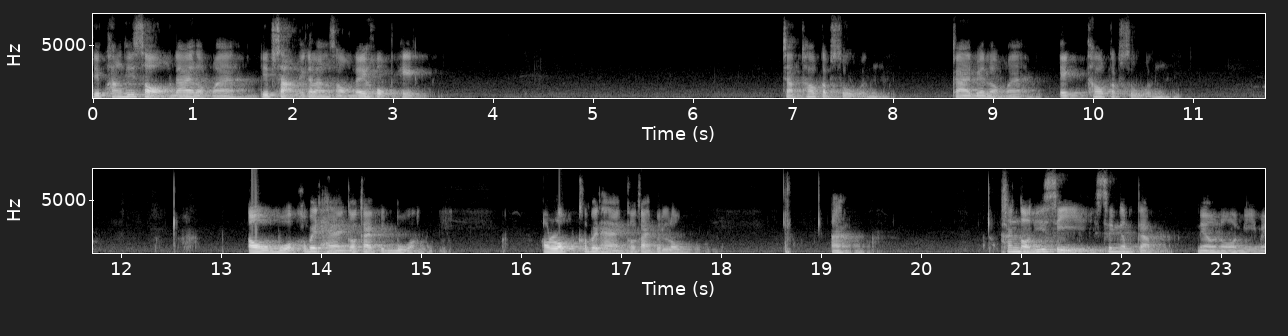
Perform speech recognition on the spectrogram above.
ดิฟครั้งที่สองได้ออกมา ดิฟสาม x กำลังสองได้หก x จับเท่ากับศูนย์กลายเป็นออกมา x เท่ากับศูนย์เอาบวกเข้าไปแทนก็กลายเป็นบวก เอาลบเข้าไปแทนก็กลายเป็นลบอะขั้นตอนที่สี่เส้นกำกับแนวนอนมีไหม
